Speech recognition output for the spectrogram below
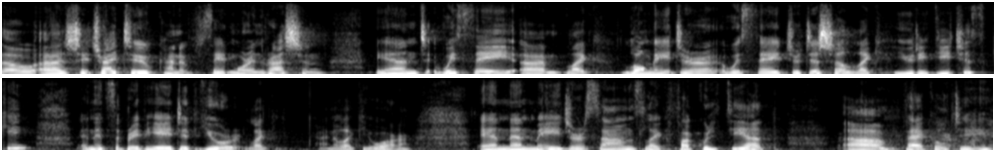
so uh, she tried to kind of say it more in Russian. And we say, um, like, law major, we say judicial, like, юридический, and it's abbreviated юр, like, kind of like you are. And then major sounds like fakultet, uh, faculty.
